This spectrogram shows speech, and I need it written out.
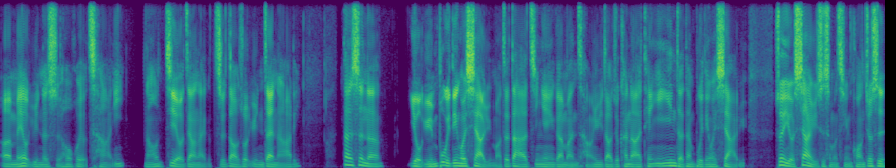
呃没有云的时候会有差异。然后借由这样来知道说云在哪里，但是呢，有云不一定会下雨嘛，这大家经验应该蛮常遇到，就看到天阴阴的，但不一定会下雨。所以有下雨是什么情况？就是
